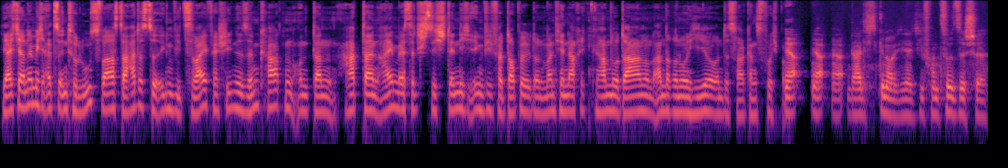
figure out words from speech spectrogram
Ja, ich erinnere mich, als du in Toulouse warst, da hattest du irgendwie zwei verschiedene SIM-Karten und dann hat dein iMessage sich ständig irgendwie verdoppelt und manche Nachrichten kamen nur da und andere nur hier und das war ganz furchtbar. Ja, ja, ja. Da hatte ich genau die, die französische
